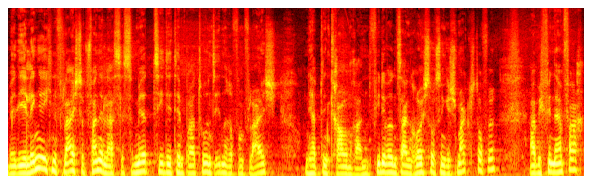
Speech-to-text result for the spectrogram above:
Weil je länger ich ein Fleisch zur Pfanne lasse, desto mehr zieht die Temperatur ins Innere vom Fleisch und ihr habt den grauen Rand. Viele würden sagen, Röststoffe sind Geschmacksstoffe, aber ich finde einfach,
